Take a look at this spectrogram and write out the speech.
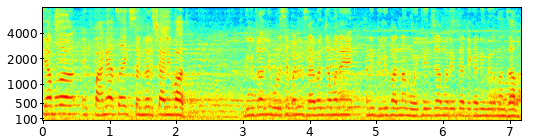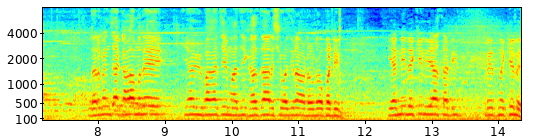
त्यामुळं एक पाण्याचा एक संघर्ष आणि वाद दिलीपरावजी वळसे पाटील साहेबांच्यामध्ये आणि दिलीपांना मोहितेंच्यामध्ये त्या ठिकाणी निर्माण झाला. दरम्यानच्या काळामध्ये या विभागाचे माजी खासदार शिवाजीराव आढळराव पाटील यांनी देखील यासाठी प्रयत्न केले.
